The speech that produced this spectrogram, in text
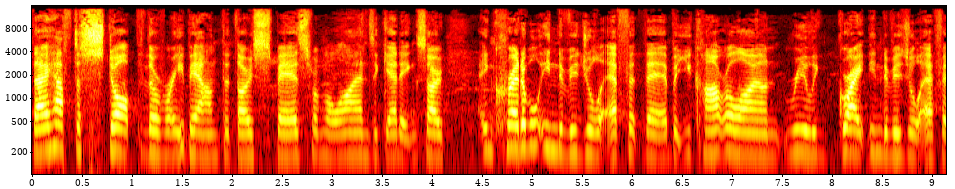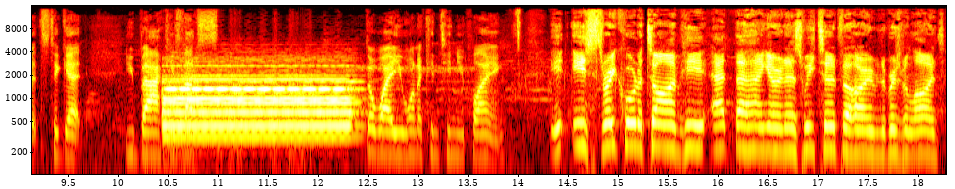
they have to stop the rebound that those spares from the Lions are getting. So incredible individual effort there, but you can't rely on really great individual efforts to get you back if that's the way you want to continue playing. It is three quarter time here at the hangar, and as we turn for home, the Brisbane Lions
